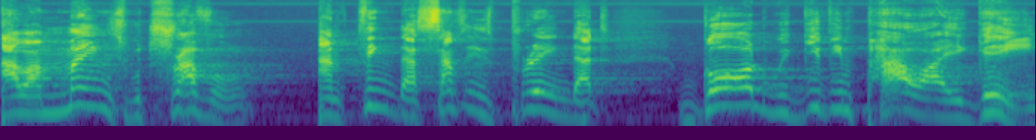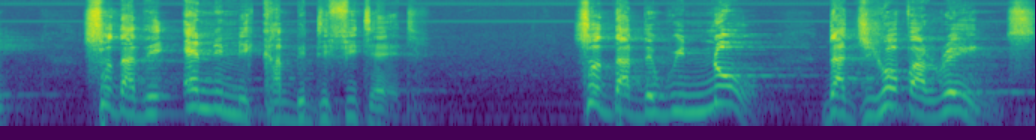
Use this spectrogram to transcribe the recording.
our minds will travel and think that something is praying that God will give him power again so that the enemy can be defeated. so that they will know that Jehovah reigns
